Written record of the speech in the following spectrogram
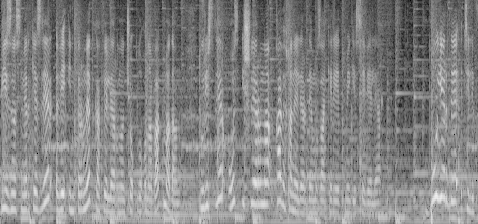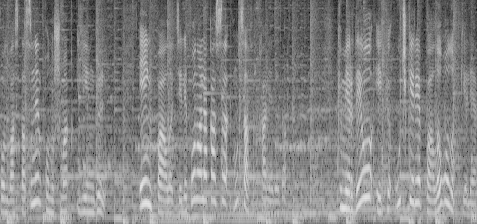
Бизнес меркезлер ве интернет кафелерінің чоқлығына бақмадан туристлер өз ишлеріні кавеханелерде музакире етмеге севелер Бұл ерде телефон вастасымен конушмак еңгіл эң паалы телефон алақасы мусафирханедедир кимерде о эки уч кере паалы болуп келе.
